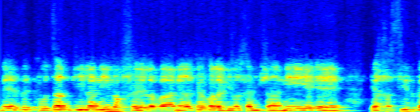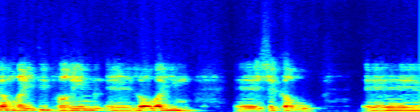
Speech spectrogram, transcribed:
באיזה קבוצת גיל אני נופל, אבל אני רק יכול להגיד לכם שאני אה, יחסית גם ראיתי דברים אה, לא רעים אה, שקרו. אה,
